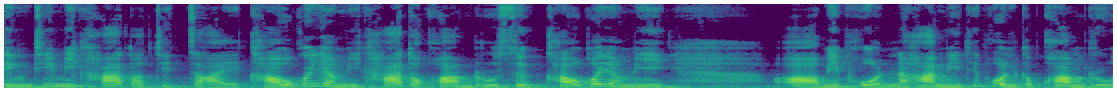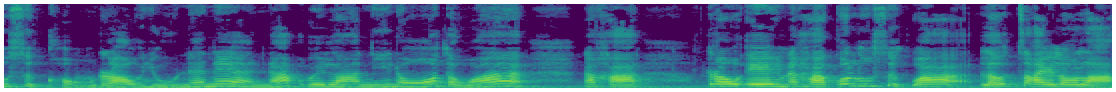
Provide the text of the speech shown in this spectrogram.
สิ่งที่มีค่าต่อจิตใจ เขาก็ยังมีค่าต่อความรู้สึก เขาก็ยังมี มีผลนะคะ มีที่พลกับความรู้สึกของเราอยู่แน่ๆณเวลานี้เนาะแต่ว่านะคะ เราเองนะคะก็รู้สึกว่าแล้วใจเราล่ะ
